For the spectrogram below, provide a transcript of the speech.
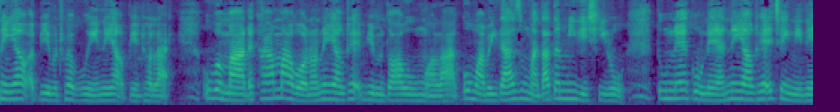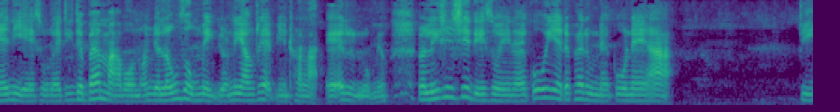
နှစ်ယောက်အပြင်မထွက်ဘူးရင်နှစ်ယောက်အပြင်ထွက်လိုက်ဥပမာတကားမှပေါ့နော်နှစ်ယောက်တည်းအပြင်မသွားဘူးမလားကို့မှာမိသားစုမှာတာသမီတွေရှိလို့သူနဲ့ကိုနဲ့ကနှစ်ယောက်တည်းအချိန်နေနေနေရဲဆိုလဲဒီတစ်ပတ်မှာပေါ့နော်မျိုးလုံးစုံမိတ်ပြီးတော့နှစ်ယောက်တည်းအပြင်ထွက်လိုက်အဲအဲ့လိုလိုမျိုး relationship relationship တွေဆိုရင်လည်းကိုယ့်ရဲ့တစ်ဖက်လူနဲ့ကိုယ်နဲ့ကဒီ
